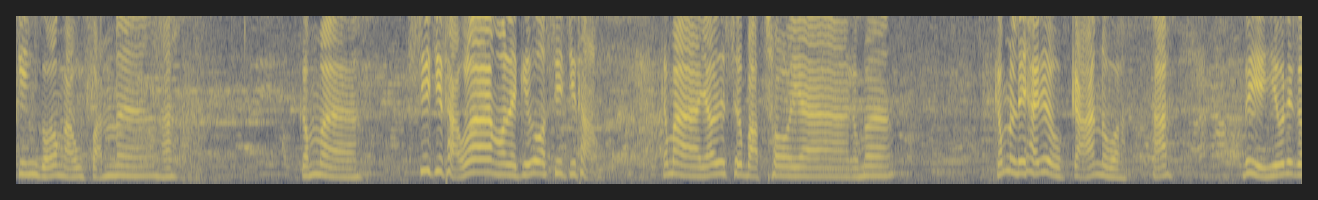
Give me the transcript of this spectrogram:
堅果藕粉啦嚇，咁啊獅子頭啦，我哋叫個獅子頭，咁啊有啲小白菜啊咁樣，咁你喺呢度揀咯喎嚇，不如要呢個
